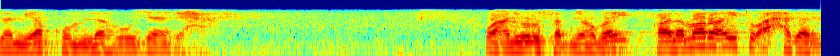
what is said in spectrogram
لم يقم له جارحة. وعن يونس بن عبيد قال ما رأيت أحدا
